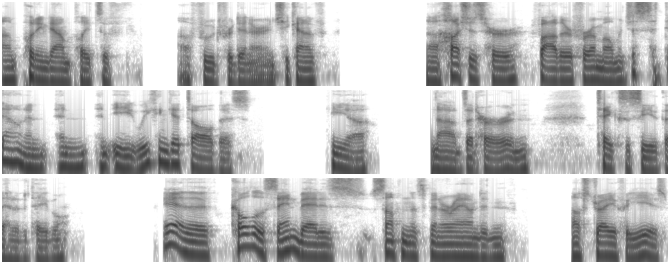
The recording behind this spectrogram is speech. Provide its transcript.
um, putting down plates of uh, food for dinner, and she kind of uh, hushes her father for a moment. Just sit down and, and, and eat. We can get to all this. He uh, nods at her and takes a seat at the head of the table. Yeah, the Kolo sandbat is something that's been around in Australia for years.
